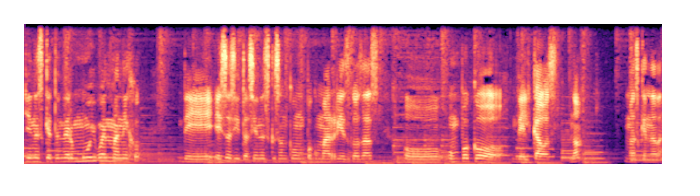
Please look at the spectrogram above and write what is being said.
tienes que tener muy buen manejo de esas situaciones que son como un poco más riesgosas o un poco del caos, ¿no? Más que nada.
